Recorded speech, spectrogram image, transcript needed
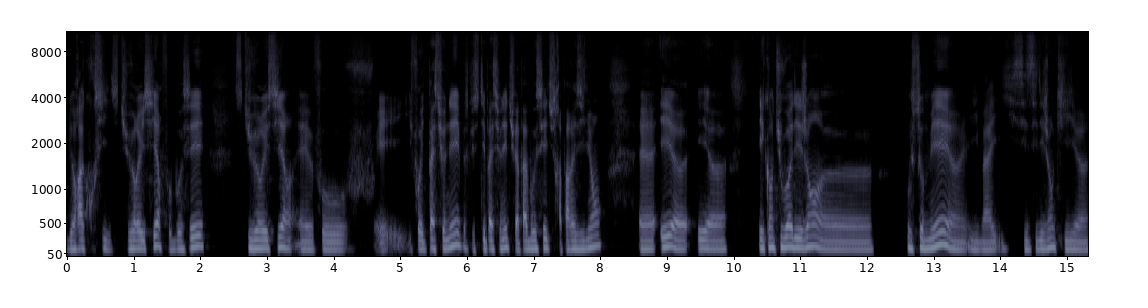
de raccourci. Si tu veux réussir, faut bosser. Si tu veux réussir, il faut, il faut être passionné parce que si tu es passionné, tu vas pas bosser, tu seras pas résilient. Euh, et, euh, et, euh, et quand tu vois des gens euh, au sommet, euh, bah, c'est des gens qui, euh,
